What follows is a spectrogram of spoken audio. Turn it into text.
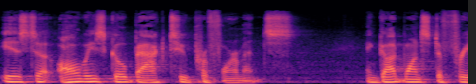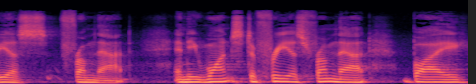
is to always go back to performance. And God wants to free us from that. And He wants to free us from that by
